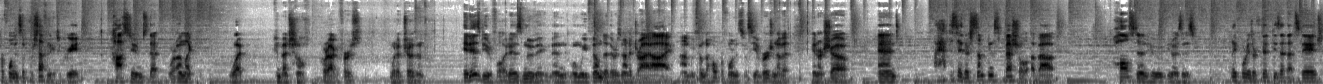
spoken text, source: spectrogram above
performance of Persephone, to create costumes that were unlike what conventional choreographers would have chosen it is beautiful. It is moving. And when we filmed it, there was not a dry eye. Um, we filmed a whole performance. You'll see a version of it in our show. And I have to say, there's something special about Halston, who you know is in his late 40s or 50s at that stage,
